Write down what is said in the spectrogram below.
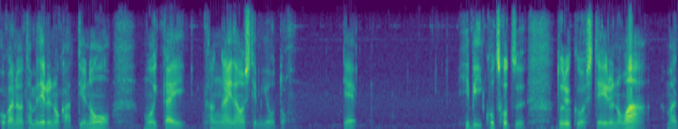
お金を貯めてるのかっていうのを、もう一回考え直してみようと。で、日々コツコツ努力をしているのは、まあ、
